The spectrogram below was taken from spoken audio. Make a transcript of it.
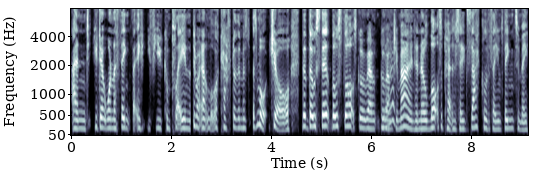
And you don't want to think that if, if you complain, they might not look after them as, as much or that those, th- those thoughts go around, go yeah. around your mind. I know lots of parents have said exactly the same thing to me.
